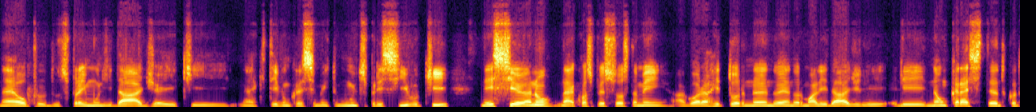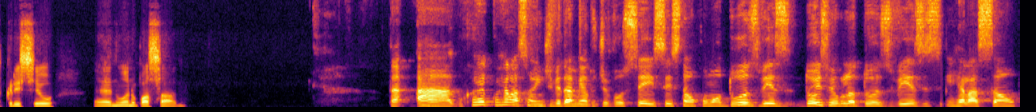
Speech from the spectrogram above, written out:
né, ou produtos para imunidade aí que, né, que teve um crescimento muito expressivo, que nesse ano, né, com as pessoas também agora retornando à normalidade, ele, ele não cresce tanto quanto cresceu é, no ano passado. Tá. Ah, com relação ao endividamento de vocês, vocês estão com duas vezes, 2,2 vezes em relação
